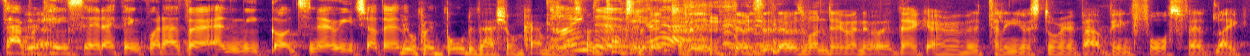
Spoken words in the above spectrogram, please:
fabricated. I think whatever, and we got to know each other. You all played Balderdash on camera. Kind of, That's fantastic. yeah. There was there was one day when it, was like I remember telling you a story about being force-fed like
